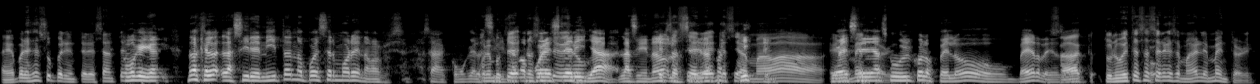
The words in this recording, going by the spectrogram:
A mí me parece súper interesante. Como que, no, es que la, la sirenita no puede ser morena. O sea, como que la sirenita ustedes- no no puede ser y ya. La sirenita no, esa la serie que se llamaba Puede ser azul con los pelos verdes. o sea. Exacto. ¿Tú no viste esa serie que se llamaba Elementary?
